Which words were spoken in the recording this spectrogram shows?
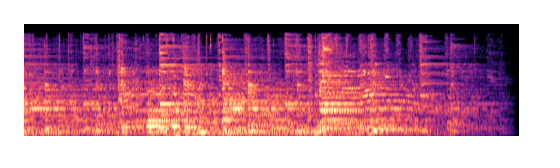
Thank you.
